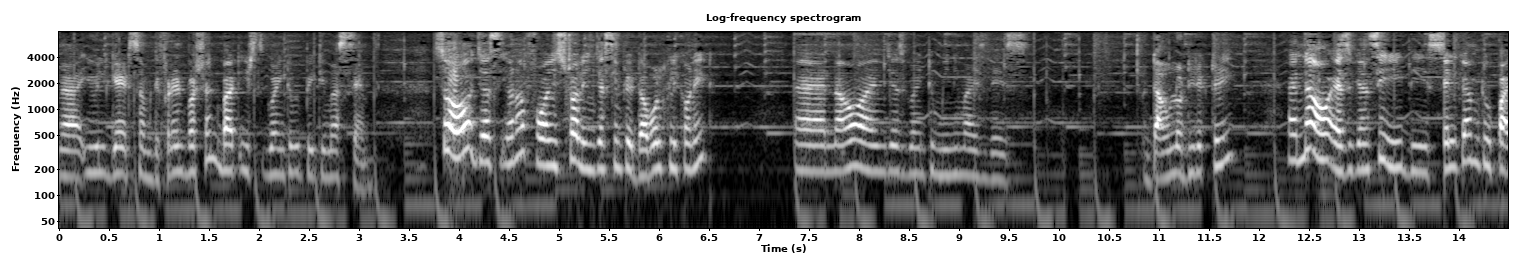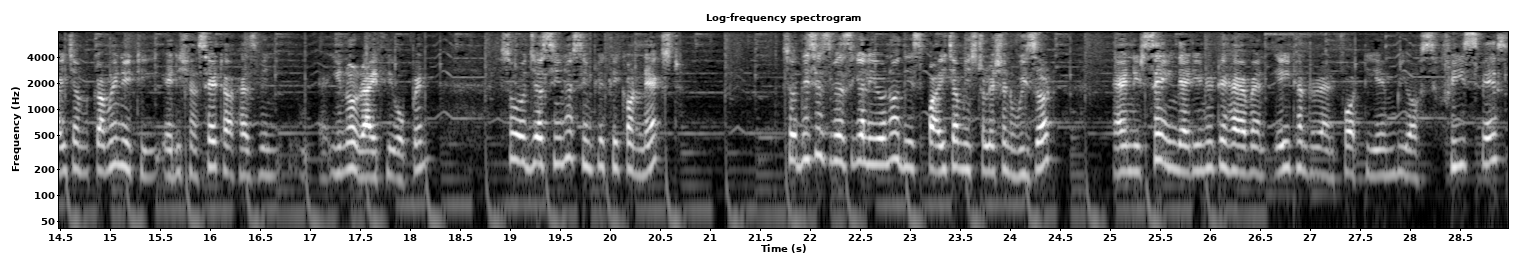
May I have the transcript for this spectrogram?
uh, you will get some different version but it's going to be pretty much same so just you know for installing just simply double click on it. And now I'm just going to minimize this download directory. And now as you can see this welcome to PyCharm community edition setup has been you know rightly open so just you know simply click on next. So this is basically you know this PyCharm installation wizard. And it's saying that you need to have an 840 MB of free space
